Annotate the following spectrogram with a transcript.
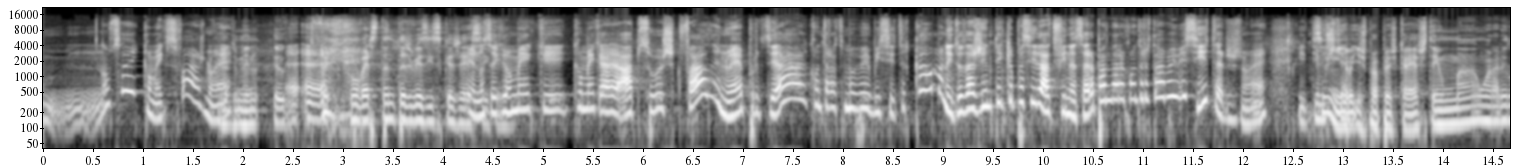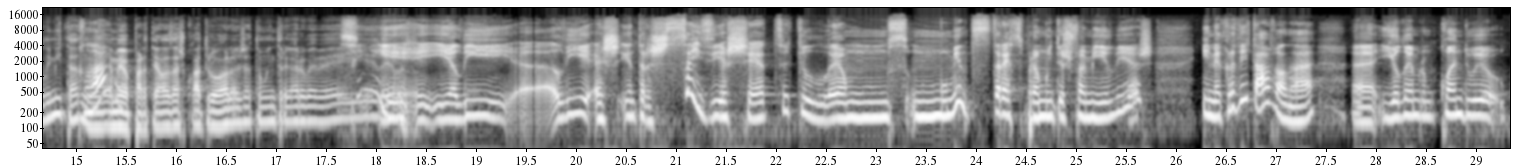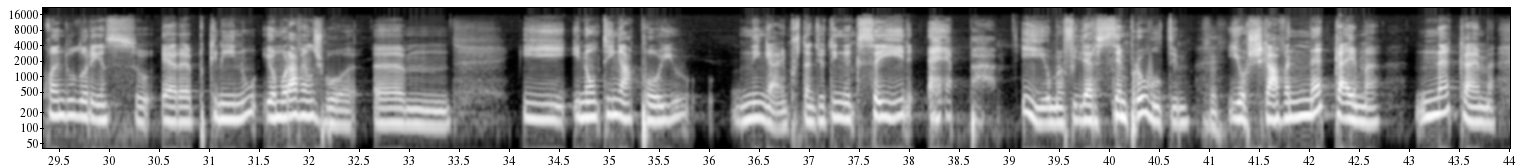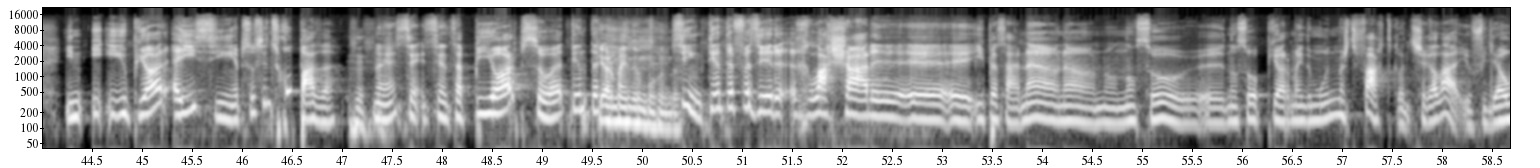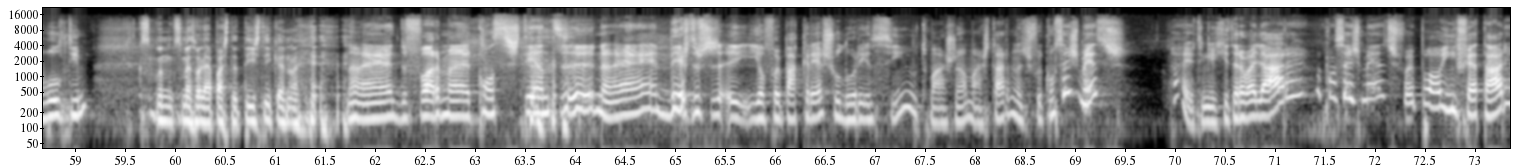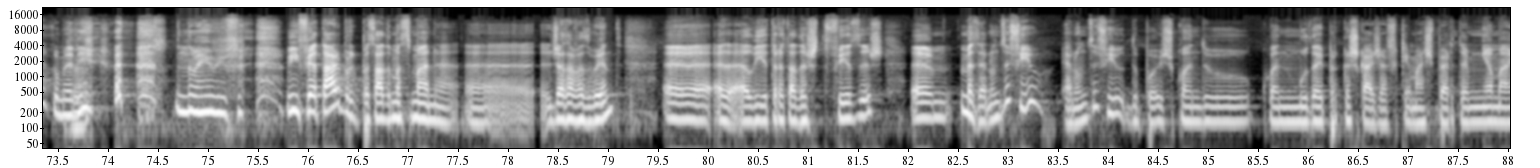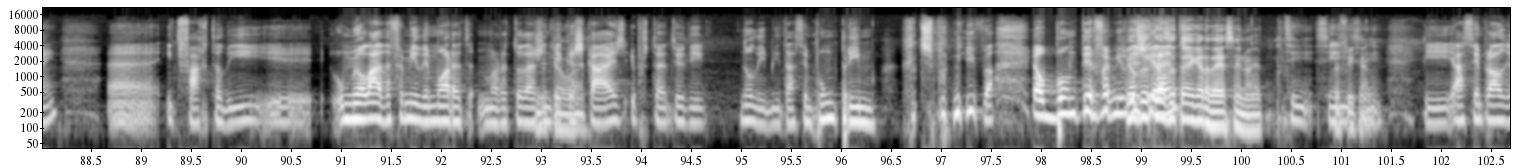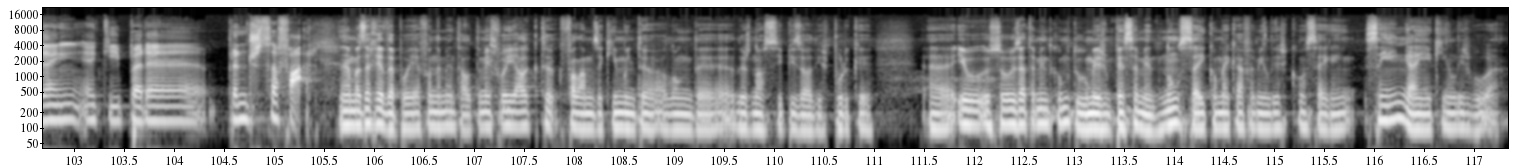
não sei como é que se faz, não é? Eu, também eu converso tantas vezes isso com a Jéssica. Eu não sei como é que, como é que há, há pessoas que fazem, não é? Porque dizer, ah, contrata uma babysitter. Calma, nem toda a gente tem capacidade financeira para andar a contratar babysitters, não é? E Sim, e as próprias creches têm uma- um horário limitado. não é? Claro. A maior parte delas, às 4 horas, já estão entregar o bebê Sim, e adeus. e, e ali, ali as- entre as 6 e as 7, aquilo é um, um momento de stress para muitas famílias inacreditável, não é? Ah, e eu lembro-me quando, eu, quando o Lourenço era pequenino, eu morava em Lisboa ahm, e, e não tinha apoio de ninguém, portanto eu tinha que sair, epá, e o meu filho era sempre o último, e eu chegava na queima. Na queima. E, e- e o pior, aí sim, a pessoa sente-se culpada. não é? Se- Sente-se a pior pessoa, tenta. Pior mãe do mundo. Sim, tenta fazer relaxar eh, eh, e pensar: não, não, não, não sou, eh, não sou a pior mãe do mundo, mas de facto, quando chega lá e o filho é o último, Quando começa a olhar para a estatística, não é? não é? De forma consistente, não é? Desde os, e ele foi para a creche, o Lourenço sim, o Tomás não, mais tarde, mas foi com seis meses. Ah, eu tinha que ir trabalhar eh, com seis meses, foi para o infetário, como eu digo. Não é o inf- o infetário, porque passado uma semana ah, já estava doente, ah, ali a tratar das defesas, ah, mas era um desafio, era um desafio. Depois, quando, quando mudei para Cascais, já fiquei mais perto da minha mãe. ah, e de facto ali eh, o meu lado da família mora, mora toda a gente em. Cascais e portanto eu digo no limite há sempre um primo disponível é o bom de ter famílias Eles, eles grandes até agradecem, não é? Sim, sim, sim. E há sempre alguém aqui para, para nos safar. Não, mas a rede de apoio é fundamental. Também foi algo que, falámos aqui muito ao longo da- dos nossos episódios, porque ah, eu, eu sou exatamente como tu, o mesmo pensamento. Não sei como é que há famílias que conseguem sem ninguém aqui em Lisboa.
